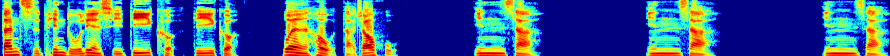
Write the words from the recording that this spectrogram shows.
单词拼读练习第一课，第一个问候打招呼，insa，insa，insa。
